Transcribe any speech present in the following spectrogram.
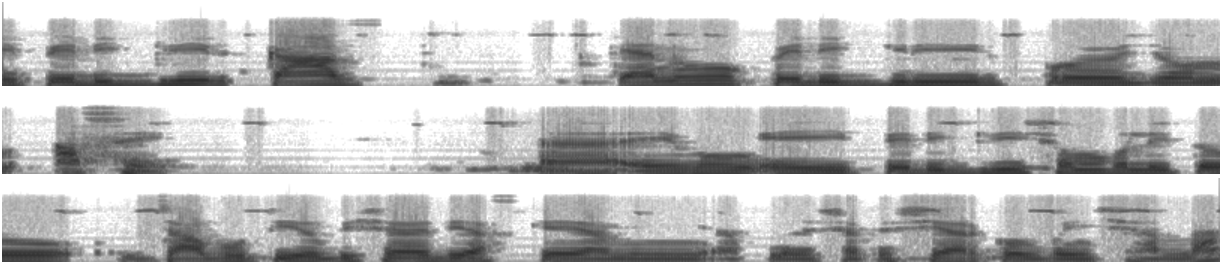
এই পেডিগ্রির কাজ কেন পেডিগ্রির প্রয়োজন আছে? এবং এই পেডিগ্রি সম্বলিত যাবতীয় বিষয়াদি আজকে আমি আপনাদের সাথে শেয়ার করব ইনশাআল্লাহ।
